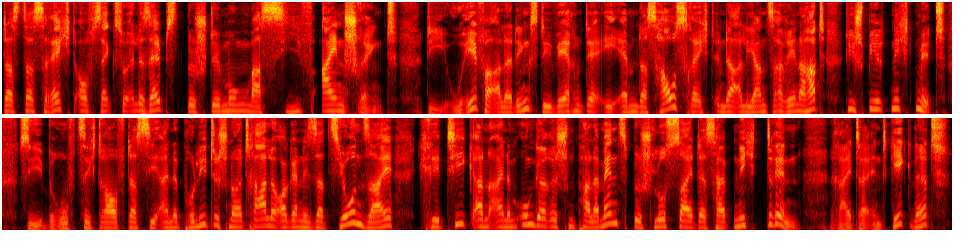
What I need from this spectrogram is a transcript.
das das Recht auf sexuelle Selbstbestimmung massiv einschränkt. Die UEFA allerdings, die während der EM das Hausrecht in der Allianz Arena hat, die spielt nicht mit. Sie beruft sich darauf, dass sie eine politisch neutrale Organisation sei. Kritik an einem ungarischen Parlamentsbeschluss sei deshalb nicht drin. Reiter entgegnet,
